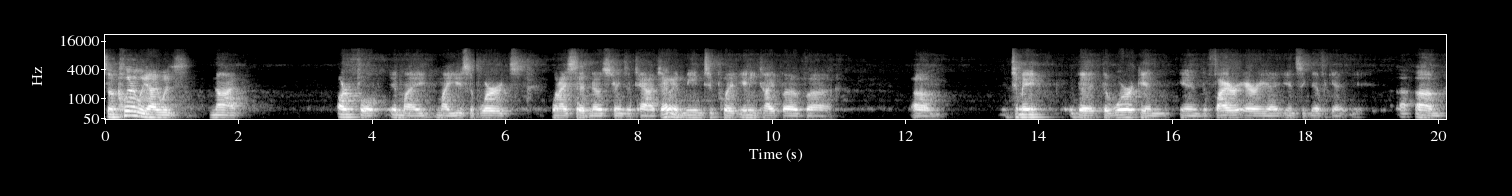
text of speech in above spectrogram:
so clearly I was not artful in my, my use of words when I said no strings attached. I didn't mean to put any type of, uh, um, to make the, the work in, in the fire area insignificant. Uh, Um,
